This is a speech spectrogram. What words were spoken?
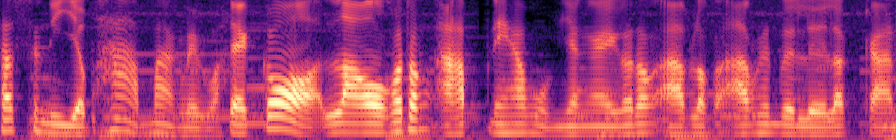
ทัศนียภาพมากเลยว่ะแต่ก็เราก็ต้องอัพนะครับผมยังไงก็ต้องอัพเราก็อัพขึ้นไปเลยละกัน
